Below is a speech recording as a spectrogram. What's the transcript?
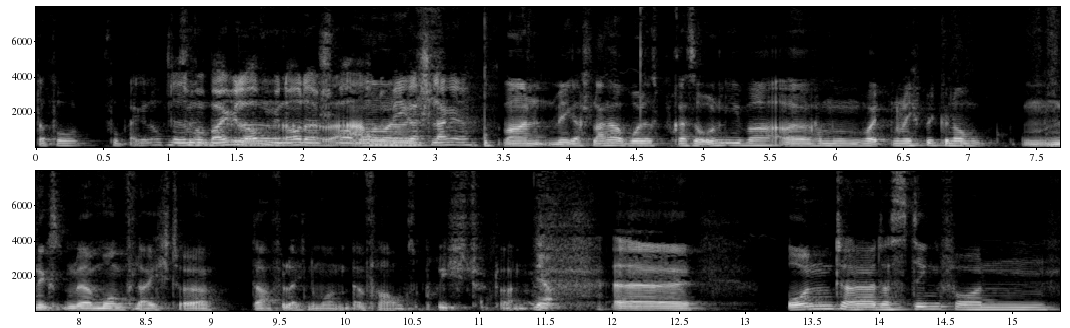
davor vorbeigelaufen Da sind wir vorbeigelaufen, Äh, genau, da war haben auch eine mega Schlange. War eine mega Schlange, obwohl das Presse-only war. Äh, haben wir heute noch nicht mitgenommen. Nächsten, äh, morgen vielleicht, äh, da vielleicht nochmal ein Erfahrungsbericht dann. Ja. Äh, und äh, das Ding von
